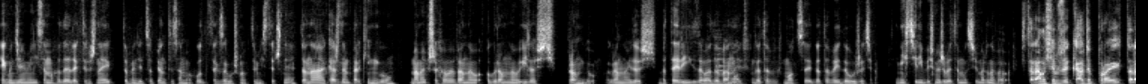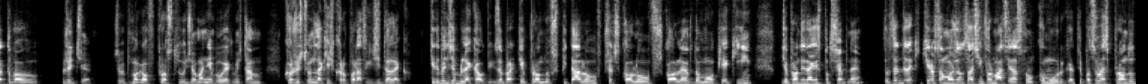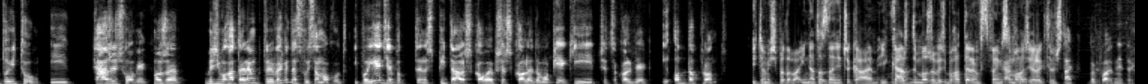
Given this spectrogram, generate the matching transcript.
Jak będziemy mieli samochody elektryczne, to będzie co piąty samochód, tak załóżmy optymistycznie, to na każdym parkingu mamy przechowywaną ogromną ilość prądu, ogromną ilość baterii załadowanych, gotowych mocy, gotowej do użycia. Nie chcielibyśmy, żeby ta moc się marnowała. Staramy się, żeby każdy projekt ratował życie, żeby pomagał wprost ludziom, a nie był jakimś tam korzyścią dla jakiejś korporacji gdzieś daleko. Kiedy będzie blackout i zabraknie prądu w szpitalu, w przedszkolu, w szkole, w domu opieki, gdzie prąd jednak jest potrzebny, to wtedy taki kierowca może dostać informację na swoją komórkę, że potrzeba jest prądu tu i tu. I każdy człowiek może być bohaterem, który weźmie ten swój samochód i pojedzie pod ten szpital, szkołę, przedszkole, dom opieki czy cokolwiek i odda prąd. I to mi się podoba. I na to zdanie czekałem. I każdy może być bohaterem w swoim Każdy samochodzie elektrycznym. Tak, dokładnie. tak.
